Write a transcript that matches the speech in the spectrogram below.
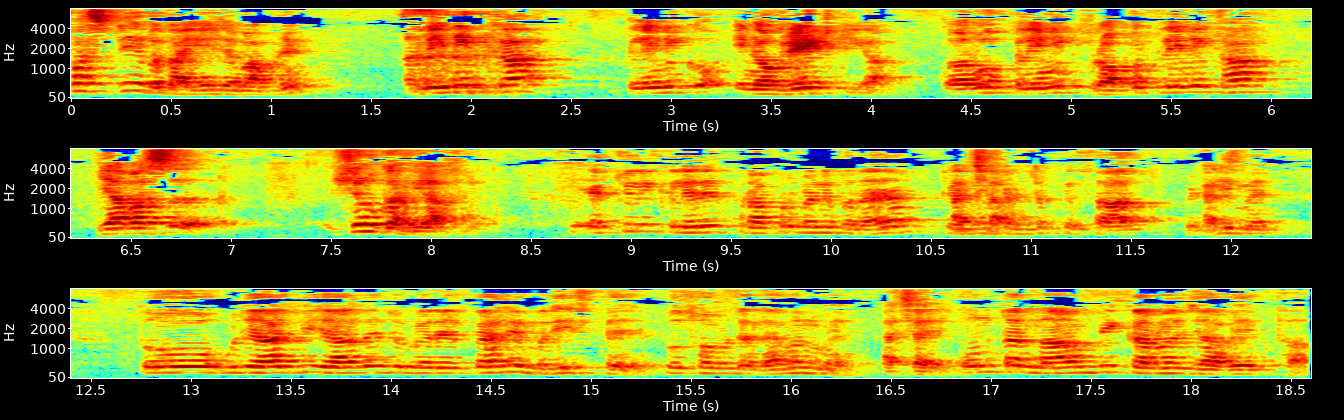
فرسٹ ڈے بتائیے جب آپ نے کلینک کا کلینک کو انوگریٹ کیا۔ اور وہ کلینک پراپر کلینک تھا یا بس شروع کر دیا آپ نے؟ ایکچولی کلینک پراپر میں نے بنایا اچھا۔ کے ساتھ پنڈی اچھا۔ میں تو مجھے آج بھی یاد ہے جو میرے پہلے مریض تھے 2011 میں اچھا جی۔ ان کا نام بھی کرنل جاوید تھا۔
